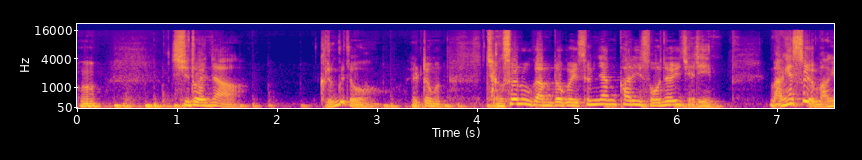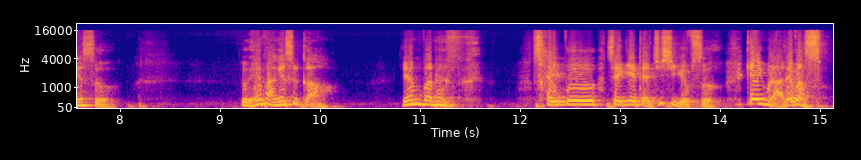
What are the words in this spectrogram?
어, 시도했냐. 그런 거죠. 들면, 장선우 감독의 성냥팔이 소녀의 재림. 망했어요. 망했어. 왜 망했을까? 이 양반은 사이버 세계에 대한 지식이 없어. 게임을 안 해봤어.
